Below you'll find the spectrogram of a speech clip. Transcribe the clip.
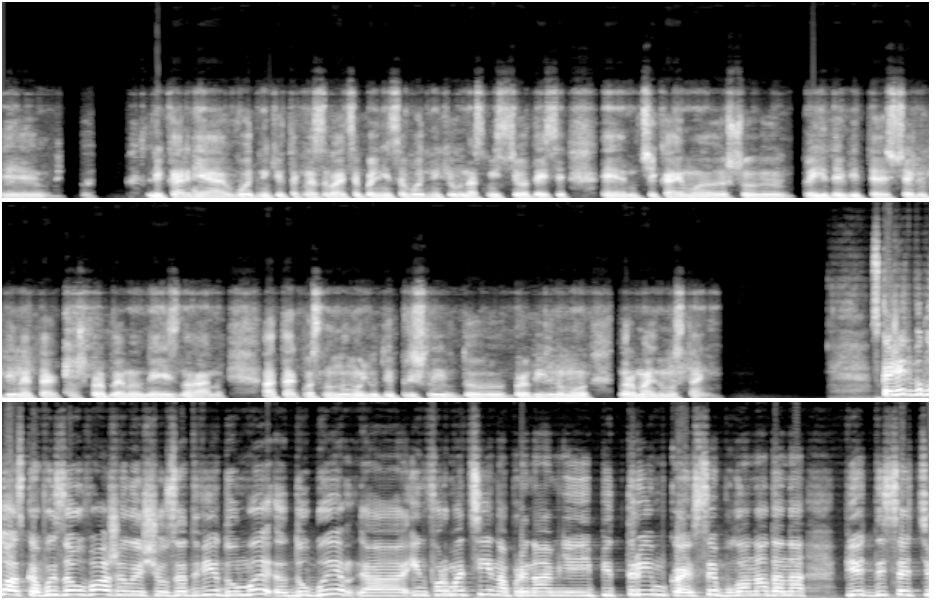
е, лікарня водників, так називається больниця водників у нас в місті Одесі. Чекаємо, що приїде від ще людина. Також проблеми в неї з ногами. А так, в основному, люди прийшли в добровільному нормальному стані. Скажіть, будь ласка, ви зауважили, що за дві доми, доби е, інформаційна, принаймні, і підтримка, і все була надана 50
